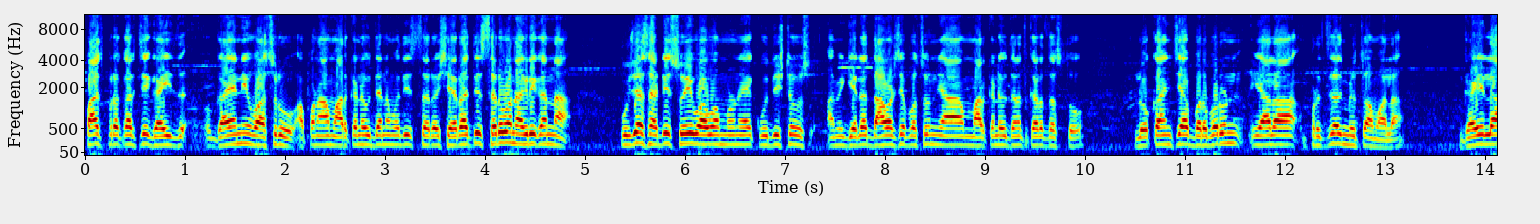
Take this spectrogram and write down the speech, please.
पाच प्रकारचे गाई गायांनी वासरू आपण हा मार्कंडे उद्यानामध्ये सर्व शहरातील सर्व नागरिकांना पूजासाठी सोयी व्हावं म्हणून एक उद्दिष्ट आम्ही गेल्या दहा वर्षापासून या मार्कंडे उद्यानात करत असतो. लोकांच्या बरोबरून याला प्रतिसाद मिळतो आम्हाला. गाईला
